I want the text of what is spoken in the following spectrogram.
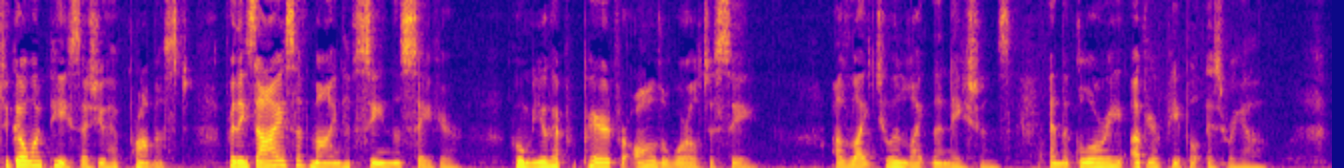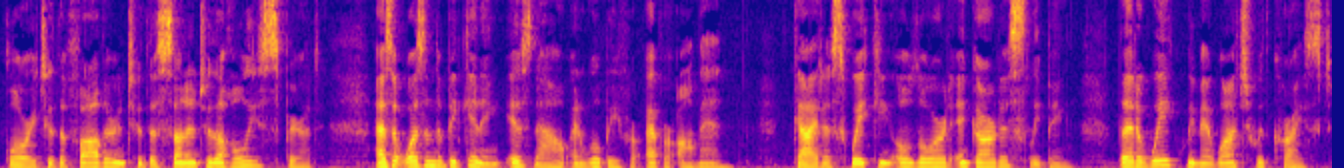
to go in peace as you have promised. For these eyes of mine have seen the Savior, whom you have prepared for all the world to see, a light to enlighten the nations, and the glory of your people Israel. Glory to the Father, and to the Son, and to the Holy Spirit as it was in the beginning, is now, and will be forever. Amen. Guide us waking, O Lord, and guard us sleeping, that awake we may watch with Christ,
